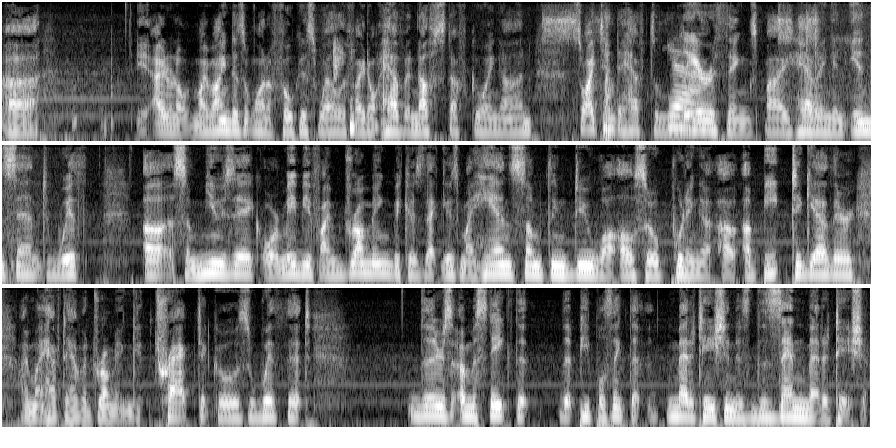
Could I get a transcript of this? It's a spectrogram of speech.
Uh, I don't know. My mind doesn't want to focus well if I don't have enough stuff going on. So I tend to have to Yeah. layer things by having an incense with uh, some music, or maybe if I'm drumming, because that gives my hands something to do while also putting a, a, a beat together. I might have to have a drumming track that goes with it. There's a mistake that, that people think that meditation is the Zen meditation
